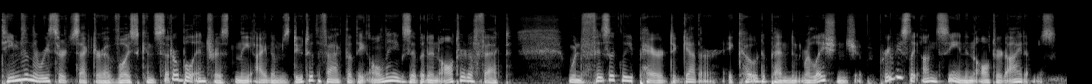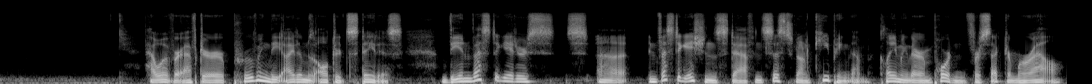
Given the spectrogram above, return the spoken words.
Teams in the research sector have voiced considerable interest in the items due to the fact that they only exhibit an altered effect when physically paired together, a codependent relationship previously unseen in altered items. However, after proving the item's altered status, the investigators, uh, investigations staff insisted on keeping them, claiming they're important for sector morale.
